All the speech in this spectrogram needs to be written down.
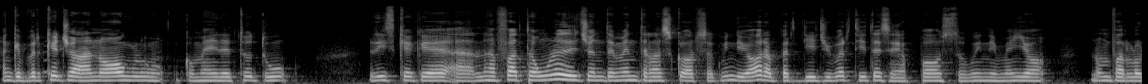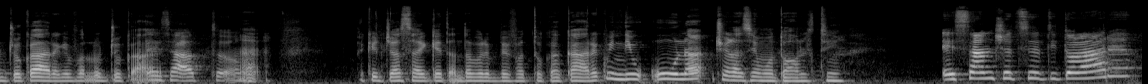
Anche perché Cialanoglu, come hai detto tu, rischia che eh, l'ha fatta una decentemente la scorsa, quindi ora per 10 partite sei a posto, quindi meglio non farlo giocare che farlo giocare. Esatto. Eh, perché già sai che tanto avrebbe fatto cacare, quindi una ce la siamo tolti. E Sanchez titolare?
